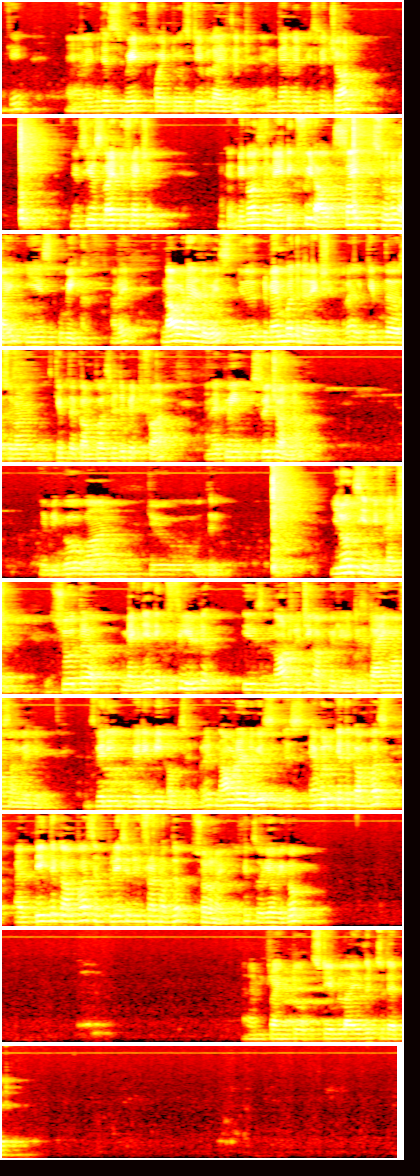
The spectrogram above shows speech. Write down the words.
Okay and let me just wait for it to stabilize it and then let me switch on. You see a slight deflection okay because the magnetic field outside the solenoid is weak all right now what i'll do is you remember the direction right? i'll keep the solenoid keep the compass a little bit far and let me switch on now. Here we go one two three. You don't see any deflection. So the magnetic field is not reaching up to here it is dying off somewhere here. It's very very weak outside right now what i'll do is just have a look at the compass i'll take the compass and place it in front of the solenoid. Okay so here we go. I'm trying to stabilize it so that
